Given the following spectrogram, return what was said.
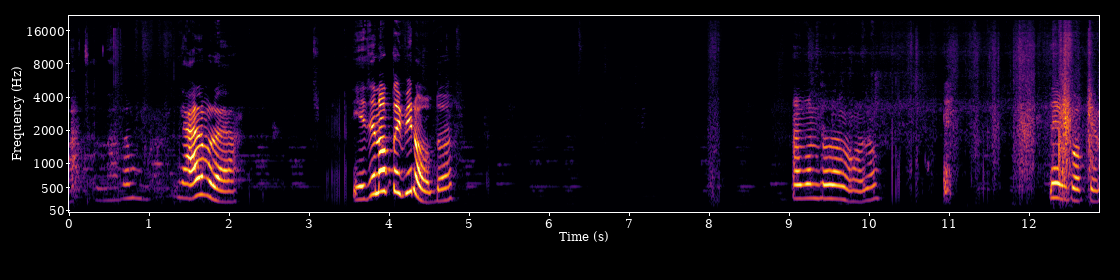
hatırladım. Gel buraya. 7.1 oldu. Da alalım. Dev kopyam.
